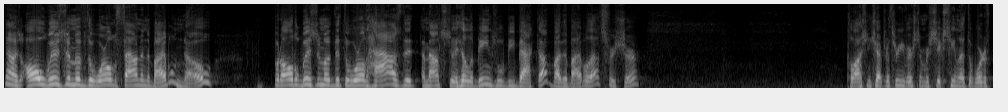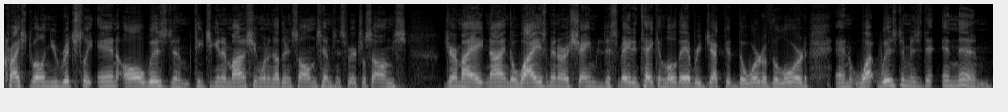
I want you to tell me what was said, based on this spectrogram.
Now, is all wisdom of the world found in the Bible? No. But all the wisdom of, that the world has that amounts to a hill of beans will be backed up by the Bible, that's for sure. Colossians chapter 3, verse number 16, let the word of Christ dwell in you richly in all wisdom, teaching and admonishing one another in psalms, hymns, and spiritual songs. Jeremiah 8, 9, the wise men are ashamed and dismayed and taken. Lo, they have rejected the word of the Lord, and what wisdom is in them?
